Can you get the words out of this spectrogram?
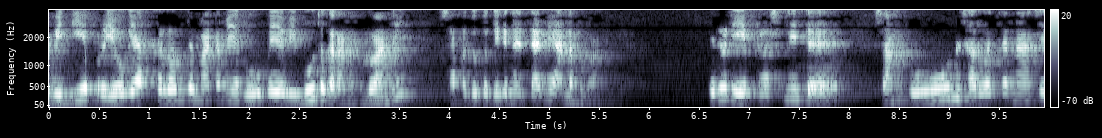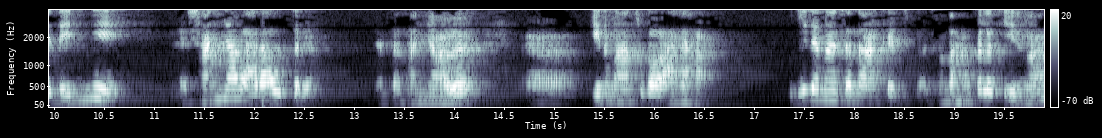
විදිය ප්‍රයෝගයක් කළොත්ද මට මේ රූපය විභූත කරන්න පුළුවන් සැප දුක දෙක නැත්නම් යන්න පුළුවන්. ඒකට මේ ප්‍රශ්නෙට සම්පූර්ණ ਸਰවඥාන්සේ දෙන්නේ සංඥාව හරහා උත්තරයක්. නැත්නම් සංඥාව කියන මාතෘකාව හරහා. බුදුජානක සඳහන් කළා තියෙනවා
